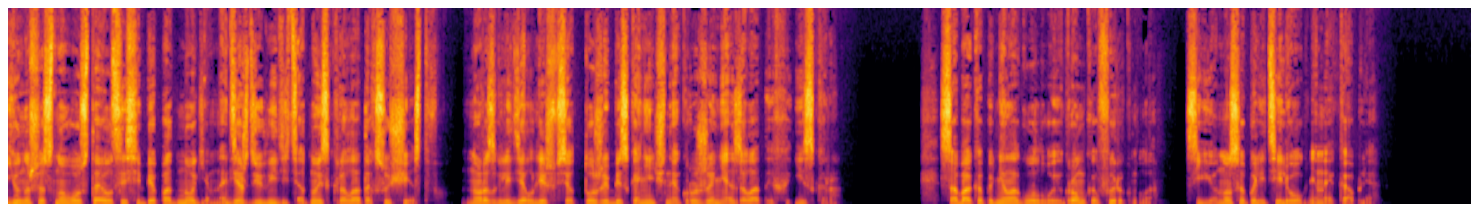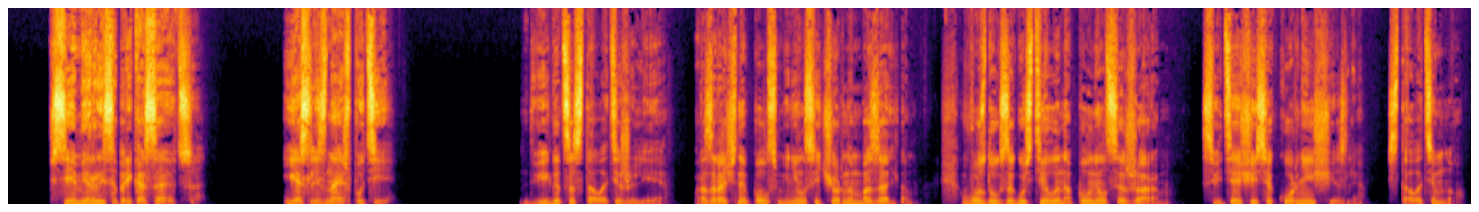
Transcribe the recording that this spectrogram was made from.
Юноша снова уставился себе под ноги в надежде увидеть одно из крылатых существ, но разглядел лишь все то же бесконечное окружение золотых искр. Собака подняла голову и громко фыркнула. С ее носа полетели огненные капли. «Все миры соприкасаются, если знаешь пути». Двигаться стало тяжелее. Прозрачный пол сменился черным базальтом. Воздух загустел и наполнился жаром. Светящиеся корни исчезли. Стало темно.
